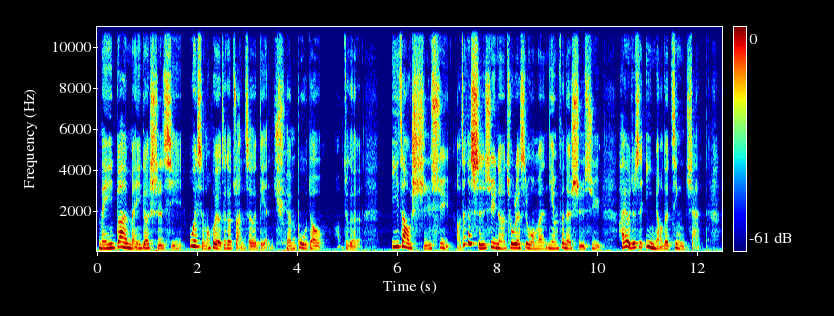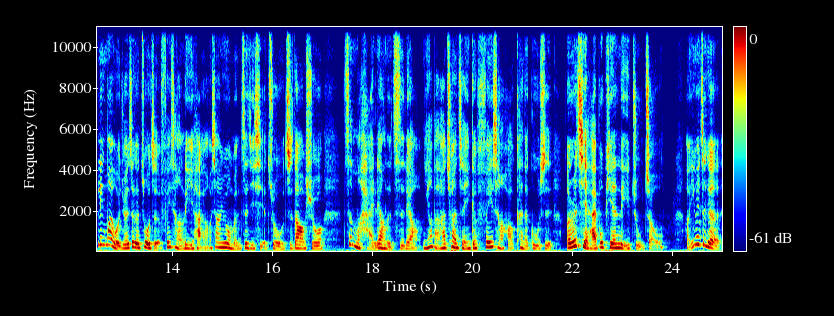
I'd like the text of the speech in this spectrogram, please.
每一段每一个时期为什么会有这个转折点，全部都这个。依照时序啊，这个时序呢，除了是我们年份的时序，还有就是疫苗的进展。另外，我觉得这个作者非常厉害哦，像因为我们自己写作，知道说这么海量的资料，你要把它串成一个非常好看的故事，而且还不偏离主轴啊。因为这个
